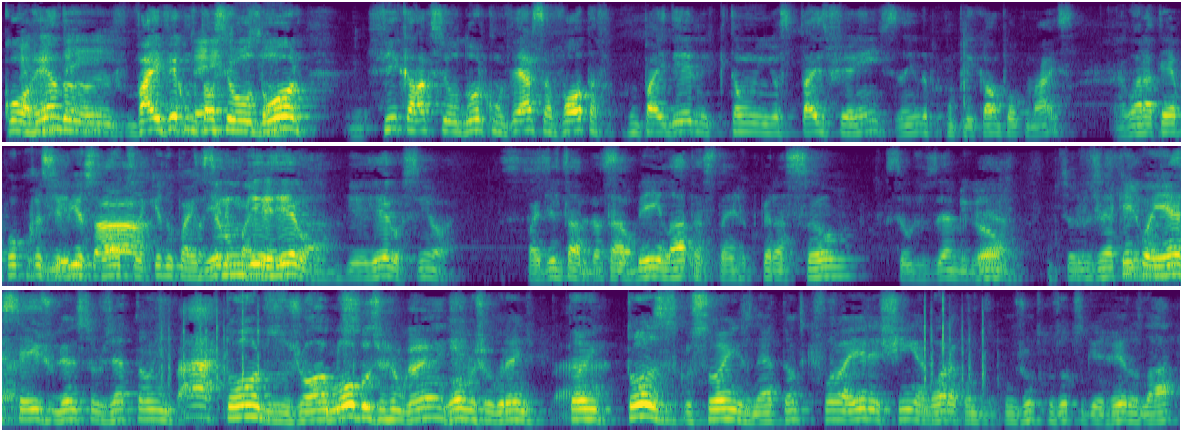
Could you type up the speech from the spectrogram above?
correndo, tem- vai ver como está o seu odor, fica lá com o seu odor, conversa, volta com o pai dele, que estão em hospitais diferentes ainda, para complicar um pouco mais. Agora até há pouco recebi as tá- fotos aqui do pai tá dele. sendo um pai dele guerreiro, tá- guerreiro assim, ó. O pai dele tá, tá bem lá, tá, tá em recuperação. Seu José Amigão. É. Seu José, quem fino, conhece aí, Juliano e seu José estão em Ah, todos os jogos. Lobos de Rio Grande. Lobos Rio Grande. Estão em todas as excursões, né? Tanto que foram a Erechim agora, com- junto com os outros guerreiros lá.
